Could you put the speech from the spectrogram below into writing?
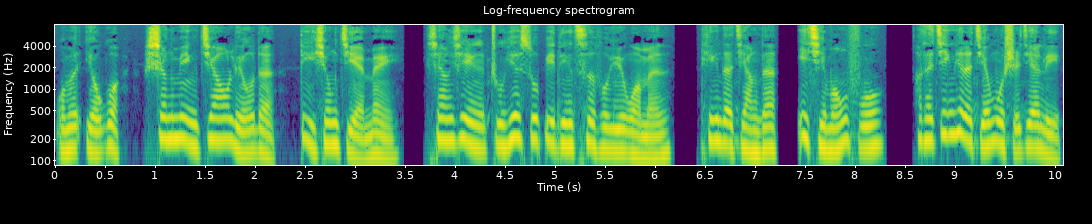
我们有过生命交流的弟兄姐妹。相信主耶稣必定赐福于我们，听的讲的一起蒙福。好，在今天的节目时间里，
